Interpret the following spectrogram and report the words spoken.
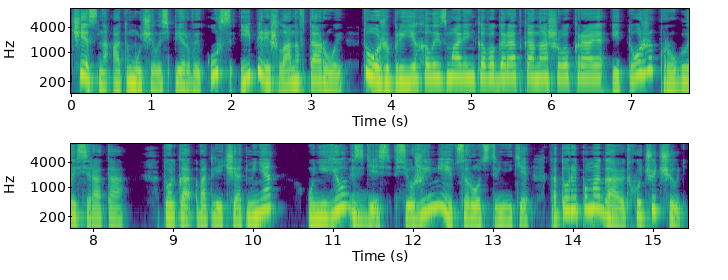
честно отмучилась первый курс и перешла на второй, тоже приехала из маленького городка нашего края и тоже круглая сирота. Только, в отличие от меня, у нее здесь все же имеются родственники, которые помогают хоть чуть-чуть,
